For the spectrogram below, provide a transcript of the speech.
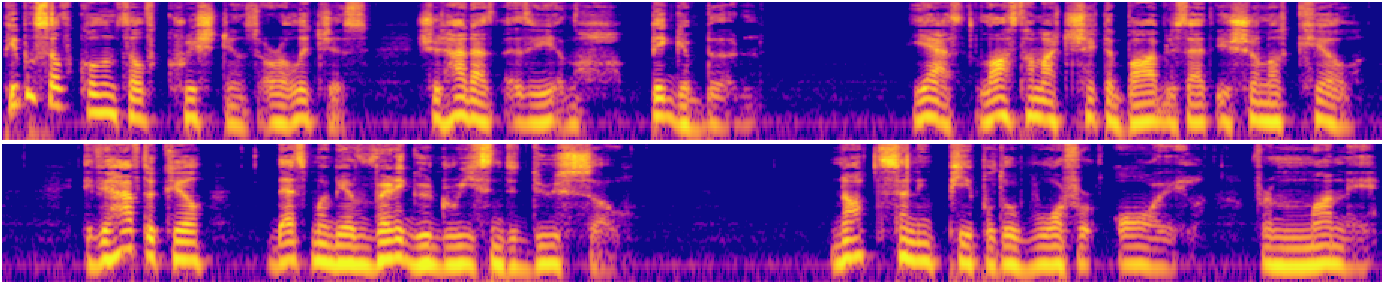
People self call themselves Christians or religious should have that as a bigger burden. Yes, last time I checked the Bible said you shall not kill. If you have to kill, that's maybe a very good reason to do so. Not sending people to war for oil, for money,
